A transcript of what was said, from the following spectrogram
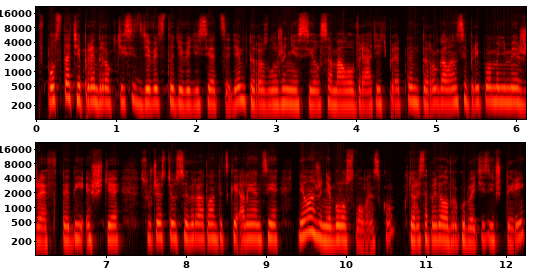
v podstate pred rok 1997 to rozloženie síl sa malo vrátiť pred tento rok, ale len si pripomenieme, že vtedy ešte súčasťou Severoatlantickej aliancie nielenže nebolo Slovensko, ktoré sa pridalo v roku 2004,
